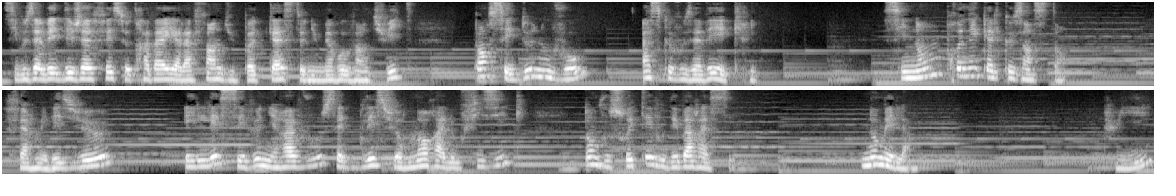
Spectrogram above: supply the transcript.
Si vous avez déjà fait ce travail à la fin du podcast numéro 28, pensez de nouveau à ce que vous avez écrit. Sinon, prenez quelques instants. Fermez les yeux et laissez venir à vous cette blessure morale ou physique dont vous souhaitez vous débarrasser. Nommez-la. Puis,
